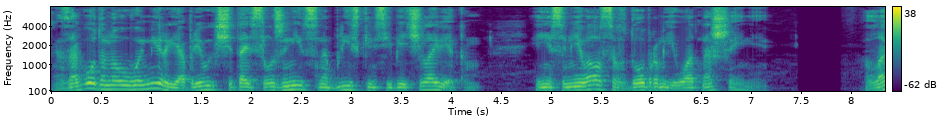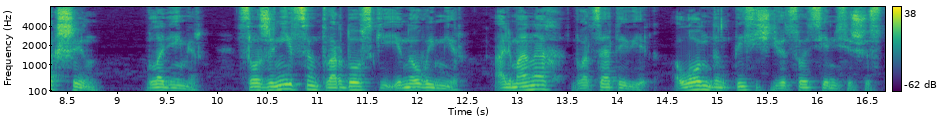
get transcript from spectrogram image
«За годы Нового мира я привык считать Солженицына близким себе человеком, и не сомневался в добром его отношении. Лакшин, Владимир, Солженицын, Твардовский и Новый мир. Альманах, 20 век. Лондон, 1976.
